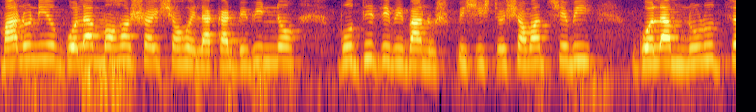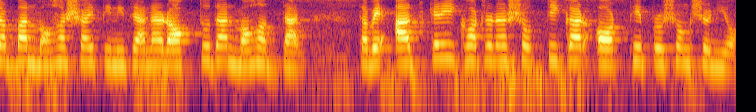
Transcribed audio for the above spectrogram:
মাননীয় গোলাম মহাশয় সহ এলাকার বিভিন্ন বুদ্ধিজীবী মানুষ, বিশিষ্ট সমাজসেবী গোলাম নুরুজ্জামান মহাশয়, তিনি জানা রক্তদান মহৎদান তবে আজকের এই ঘটনা সত্যিকার অর্থে প্রশংসনীয়।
